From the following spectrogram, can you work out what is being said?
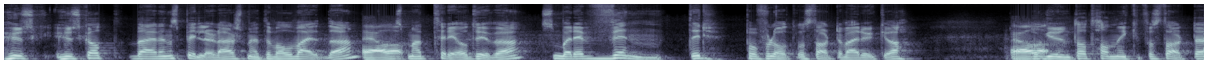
husk, husk at det er en spiller der som heter Valverde, Ja som er 23, som bare venter på å få lov til å starte hver uke. da. Ja, Og. Grunnen til at han ikke får starte,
